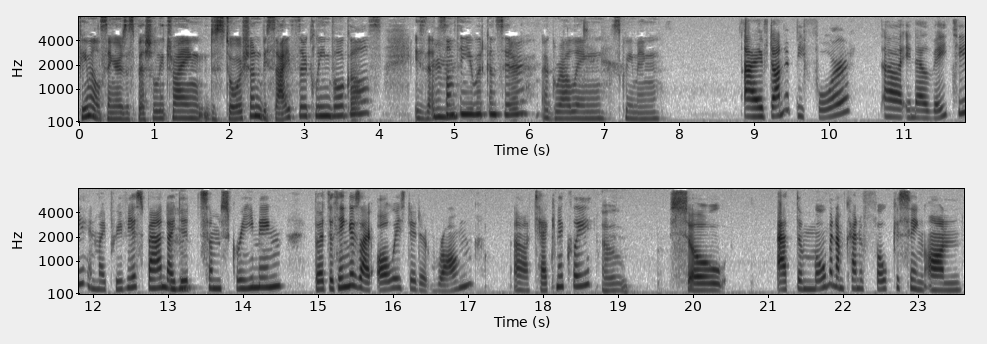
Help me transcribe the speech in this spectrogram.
female singers, especially trying distortion besides their clean vocals. Is that mm -hmm. something you would consider? A growling, screaming? I've done it before uh, in Eluveitie in my previous band. Mm-hmm. I did some screaming, but the thing is, I always did it wrong, uh, technically. Oh. So at the moment, I'm kind of focusing on.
